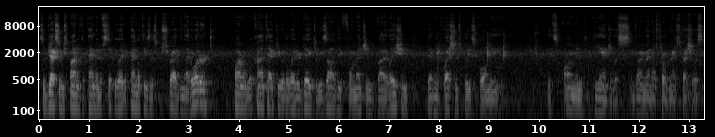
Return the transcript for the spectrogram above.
subjects the respondent to payment of stipulated penalties as prescribed in that order. Department will contact you at a later date to resolve the aforementioned violation. If you have any questions, please call me. It's Armand DeAngelis, Environmental Program Specialist.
